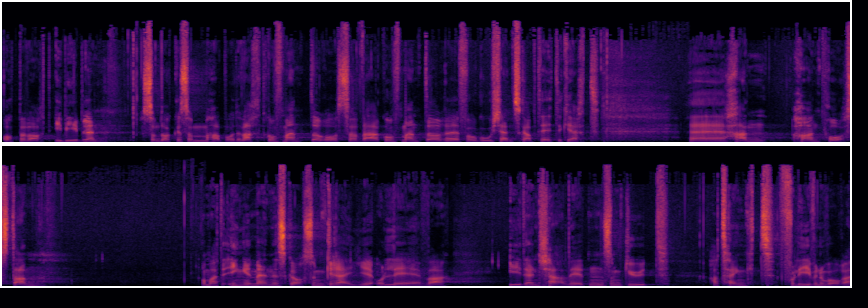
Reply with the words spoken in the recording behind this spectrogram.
oppbevart i Bibelen, som dere som har både vært konfirmanter og skal være konfirmanter, eh, får god kjennskap til etter hvert. Han har en påstand om at det er ingen mennesker som greier å leve i den kjærligheten som Gud har tenkt for livene våre.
